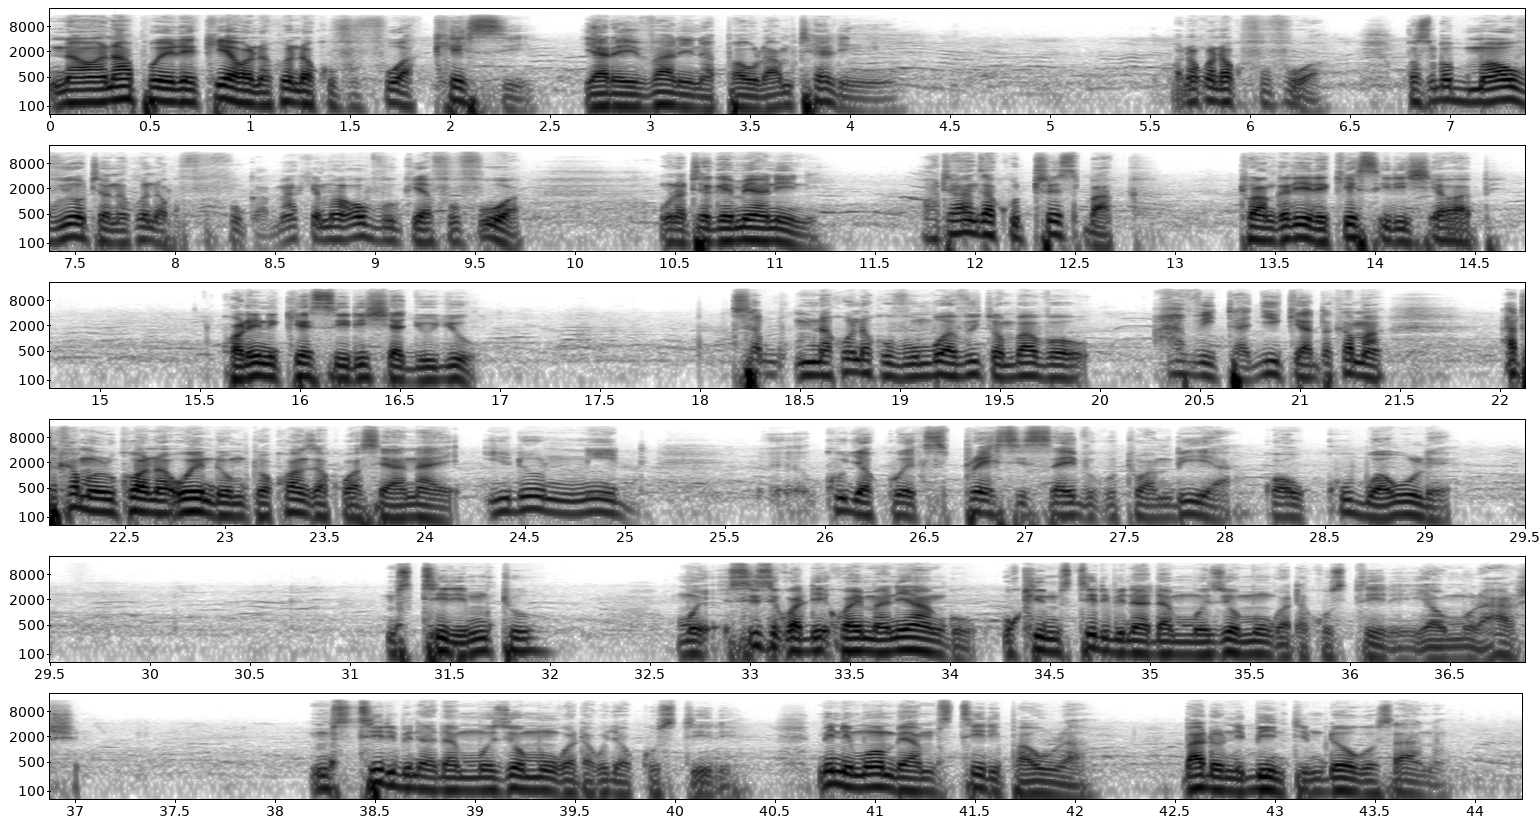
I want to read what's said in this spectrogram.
na wanapoelekea wanakwenda kufufua kesi ya Rayvanny na Paula. I'm telling you, wanakwenda kufufua kwa sababu maovu yote yanakwenda kufufuka. Maana maovu ukiyafufua unategemea nini? Wataanza ku trace back. Tuangalie ile kesi ilishia wapi. Kwa nini kesi ilishia juu juu? Sababu mnakwenda kuvumbua vitu ambavyo havihitajiki, hata kama hata kama ulikuwa na wewe ndio mtu wa kwanza kuwasiliana naye, you don't need eh, kuja kuexpress sasa hivi kutuambia kwa ukubwa ule. Mstiri mtu mwe, sisi kwa, di- kwa imani yangu, ukimstiri binadamu mwezio Mungu atakustiri ya umul arshi. Mstiri binadamu mwezio Mungu atakuja kukustiri. Mimi ni mwombe amstiri Paula, bado ni binti mdogo sana.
